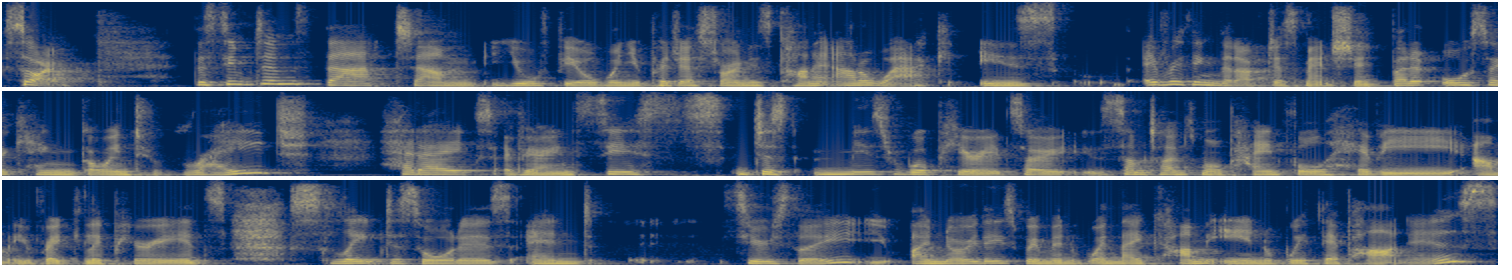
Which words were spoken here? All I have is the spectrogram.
So, the symptoms that um, you'll feel when your progesterone is kind of out of whack is everything that I've just mentioned, but it also can go into rage headaches, ovarian cysts, just miserable periods. So sometimes more painful, heavy, um, irregular periods, sleep disorders, and seriously, I know these women when they come in with their partners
